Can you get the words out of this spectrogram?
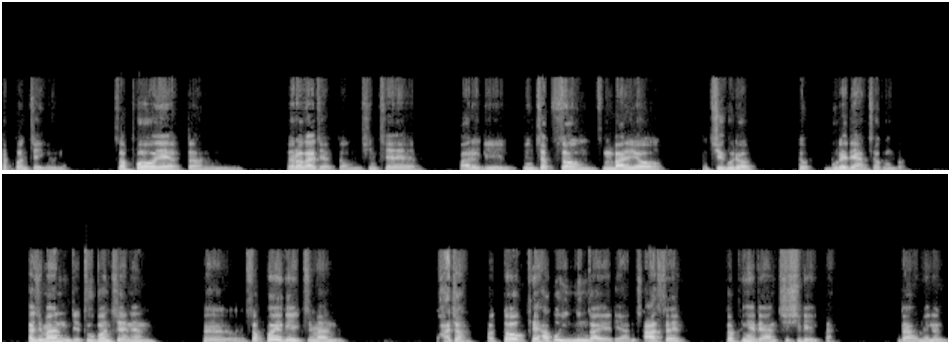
첫 번째 이유는. 서퍼의 어떤 여러 가지 어떤 신체 빠르기, 민첩성, 순발력, 지구력, 또 물에 대한 적응도. 하지만 이제 두 번째는 그 서퍼에게 있지만 과정, 어떻게 하고 있는가에 대한 자세, 서핑에 대한 지식에 있다. 그 다음에는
